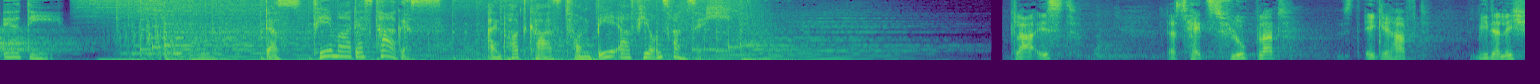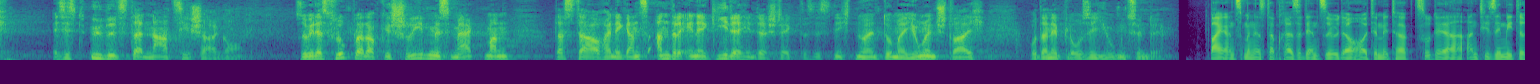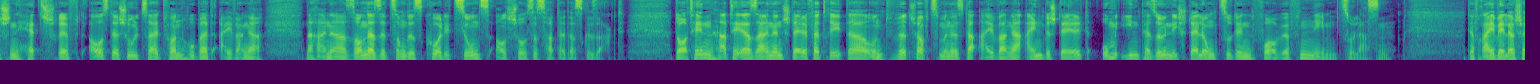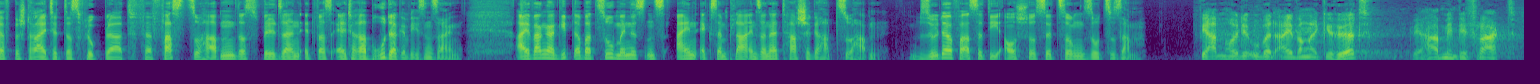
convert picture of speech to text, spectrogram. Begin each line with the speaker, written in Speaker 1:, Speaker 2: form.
Speaker 1: ARD. Das Thema des Tages. Ein Podcast von BR24.
Speaker 2: Klar ist, das Hetzflugblatt ist ekelhaft, widerlich, es ist übelster Nazi-Jargon. So wie das Flugblatt auch geschrieben ist, merkt man, dass da auch eine ganz andere Energie dahinter steckt. Das ist nicht nur ein dummer Jungenstreich oder eine bloße Jugendsünde.
Speaker 3: Bayerns Ministerpräsident Söder heute Mittag zu der antisemitischen Hetzschrift aus der Schulzeit von Hubert Aiwanger. Nach einer Sondersitzung des Koalitionsausschusses hat er das gesagt. Dorthin hatte er seinen Stellvertreter und Wirtschaftsminister Aiwanger einbestellt, um ihn persönlich Stellung zu den Vorwürfen nehmen zu lassen. Der Freie Wählerchef bestreitet, das Flugblatt verfasst zu haben. Das will sein etwas älterer Bruder gewesen sein. Aiwanger gibt aber zu, mindestens ein Exemplar in seiner Tasche gehabt zu haben. Söder fasste die Ausschusssitzung so zusammen.
Speaker 2: Wir haben heute Hubert Aiwanger gehört. Wir haben ihn befragt.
